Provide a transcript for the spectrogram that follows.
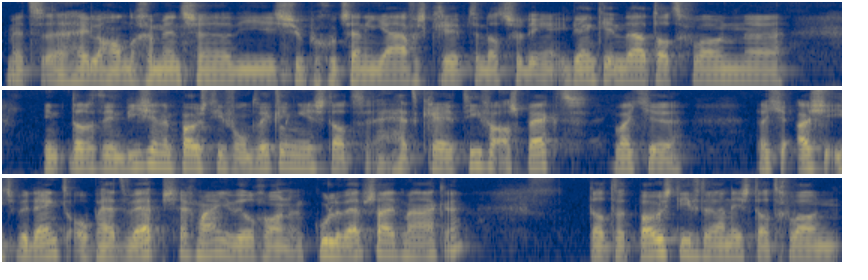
met eh, hele handige mensen die supergoed zijn in JavaScript en dat soort dingen. Ik denk inderdaad dat gewoon. eh, dat het in die zin een positieve ontwikkeling is dat het creatieve aspect, wat je dat je als je iets bedenkt op het web, zeg maar, je wil gewoon een coole website maken. Dat het positief eraan is dat gewoon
